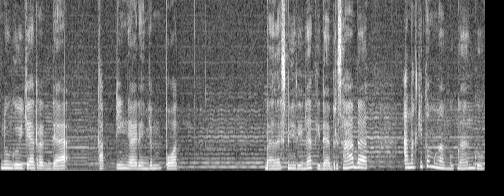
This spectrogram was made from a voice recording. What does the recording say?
Nunggu hujan reda, tapi nggak ada yang jemput. Balas Nirina tidak bersahabat. Anak itu mengangguk-angguk.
